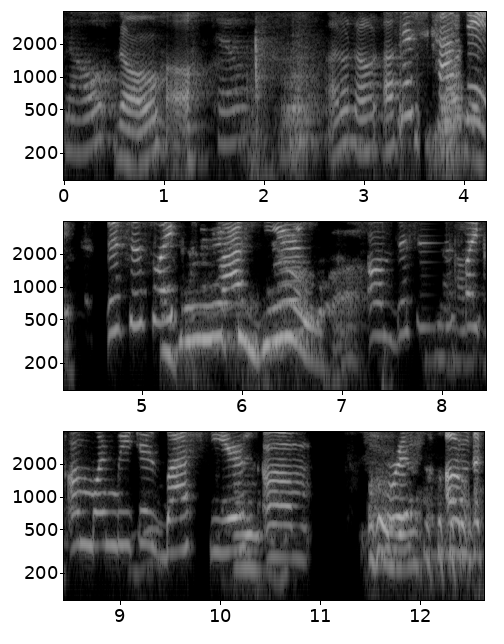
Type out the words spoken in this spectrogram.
No. No. Oh, Tail. I don't know. Ask Miss the board. Kathy, this is like Doing it to last year's. Um, this is like um when we did last year's um Oh, yeah. um the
